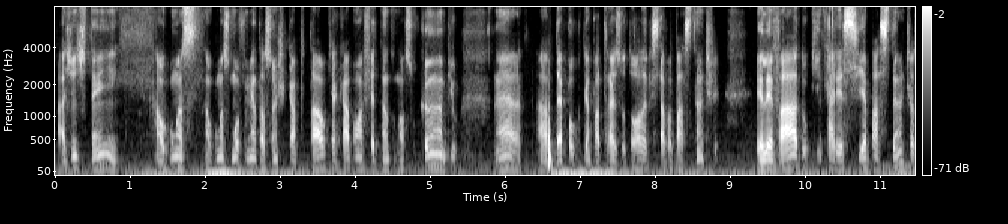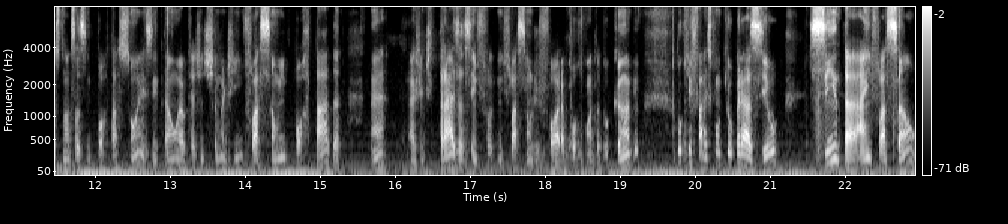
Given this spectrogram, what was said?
a gente tem algumas, algumas movimentações de capital que acabam afetando o nosso câmbio. Né? Até pouco tempo atrás o dólar estava bastante elevado, o que encarecia bastante as nossas importações, então é o que a gente chama de inflação importada, né? A gente traz essa inflação de fora por conta do câmbio, o que faz com que o Brasil sinta a inflação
